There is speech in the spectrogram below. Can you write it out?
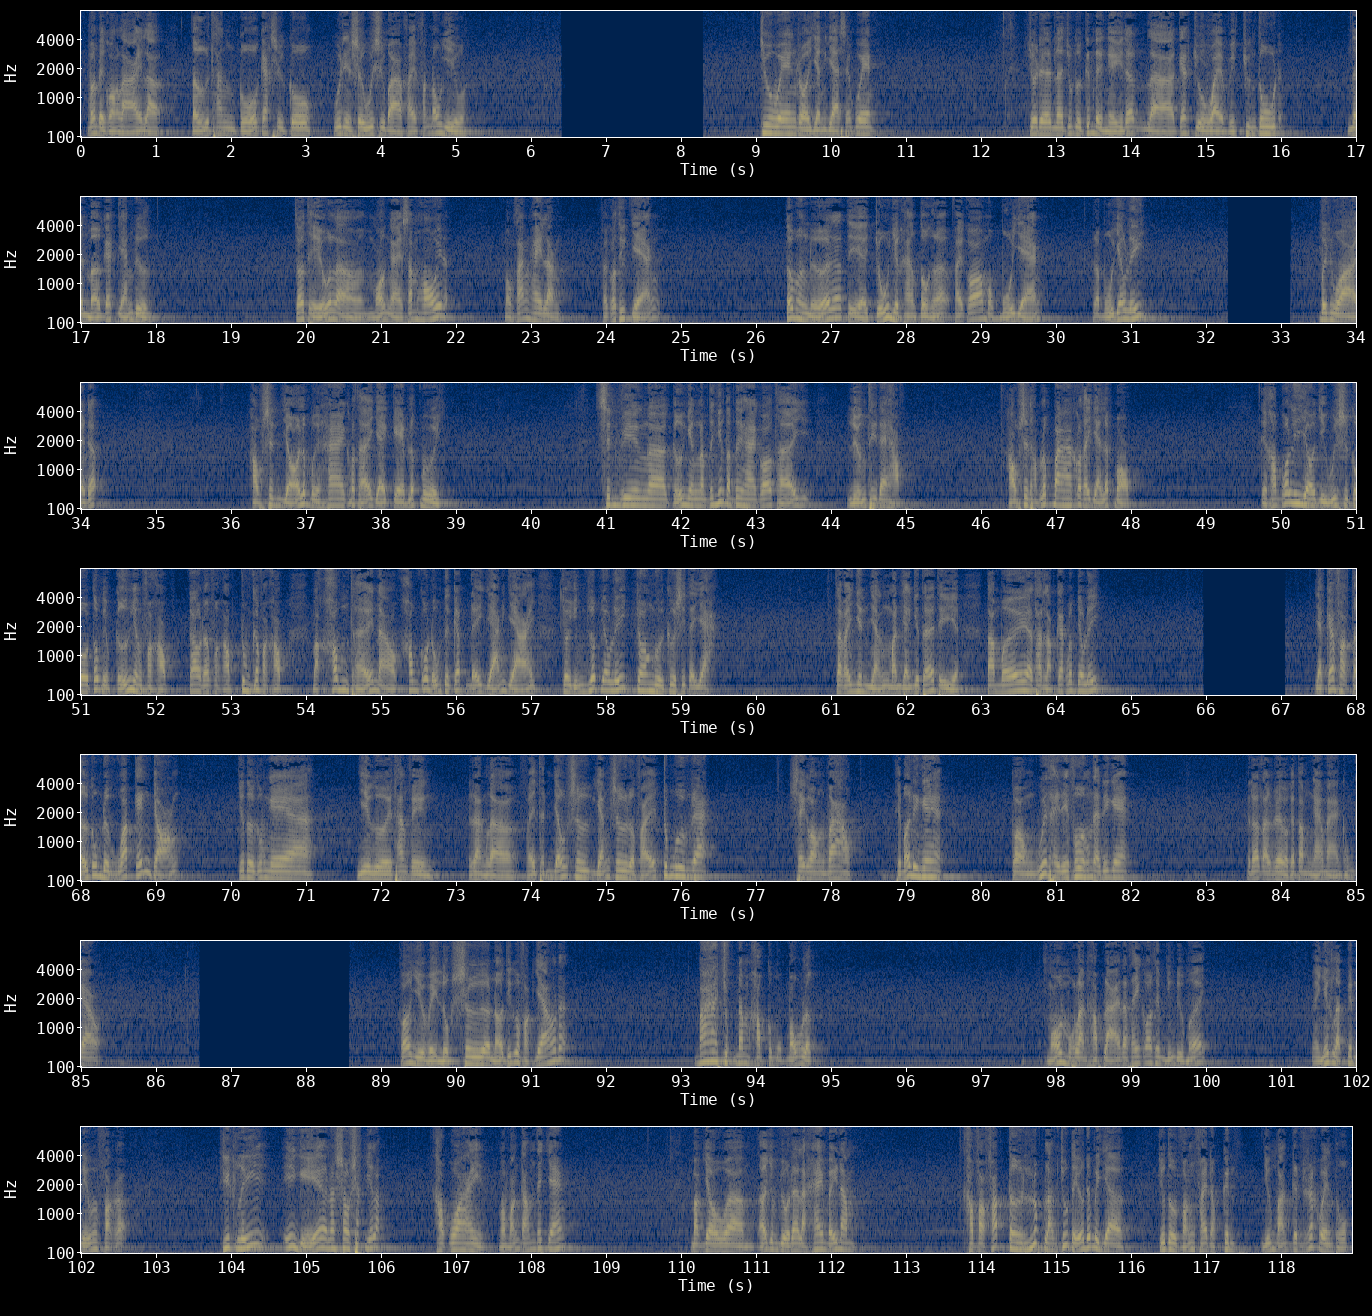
Vấn đề còn lại là tự thân của các sư cô, quý niên sư, quý sư bà phải phấn đấu nhiều. Chưa quen rồi dần dà sẽ quen cho nên là chúng tôi kính đề nghị đó là các chùa ngoài việc chuyên tu đó, nên mở các giảng đường. Tối thiểu là mỗi ngày sám hối đó, một tháng hai lần, phải có thuyết giảng. Tốt hơn nữa đó thì à, chủ nhật hàng tuần đó, phải có một buổi giảng, là buổi giáo lý. Bên ngoài đó, học sinh giỏi lớp 12 có thể dạy kèm lớp 10 sinh viên ờ, cử nhân năm thứ nhất, năm thứ hai có thể luyện thi đại học. Học sinh học lớp 3 có thể dạy lớp 1 thì không có lý do gì quý sư cô tốt nghiệp cử nhân Phật học, cao đẳng Phật học, trung cấp Phật học mà không thể nào không có đủ tư cách để giảng dạy cho những lớp giáo lý cho người cư sĩ tại gia. Ta phải nhìn nhận mạnh dạn như thế thì ta mới thành lập các lớp giáo lý. Và các phật tử cũng đừng quá kén chọn chúng tôi cũng nghe nhiều người than phiền rằng là phải thỉnh giáo sư, giảng sư là phải trung ương ra sài gòn vào thì mới đi nghe. Còn quý thầy địa phương không thể đi nghe. Thì đó ta rơi vào cái tâm ngã mạng cũng cao. Có nhiều vị luật sư nổi tiếng của phật giáo đó, ba chục năm học cùng một bộ lực mỗi một lần học lại, ta thấy có thêm những điều mới. Này, nhất là kinh điển của phật á, triết lý, ý nghĩa nó sâu sắc dữ lắm. Học hoài mà vẫn cảm thấy chán. Mặc dù à, ở trong chùa đây là hai bảy năm, học Phật pháp từ lúc làm chú tiểu đến bây giờ, chúng tôi vẫn phải đọc kinh. Những bản kinh rất quen thuộc.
